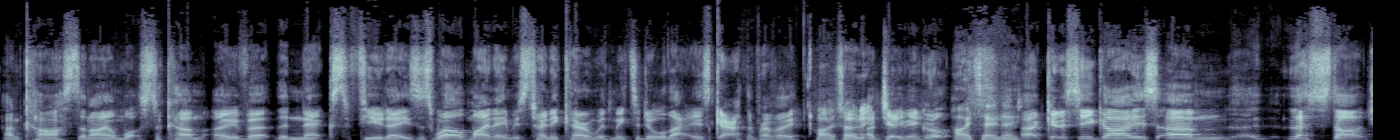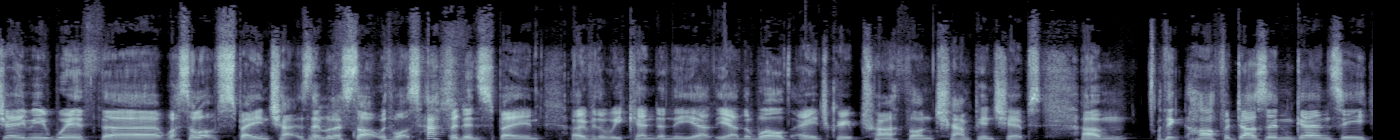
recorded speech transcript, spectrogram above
and cast an eye on what's to come over the next few days as well. My name is Tony Curr, and with me to do all that is Gareth Le Prevost. Hi, Tony. And Jamie Ingrouille. Hi, Tony. Uh, good to see you guys. Um, let's start, Jamie, with uh, well, it's a lot of Spain chat, isn't it? But let's start with what's happened in Spain over the weekend and the uh, yeah the World Age Group Triathlon Championships. Um, I think half a dozen Guernsey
